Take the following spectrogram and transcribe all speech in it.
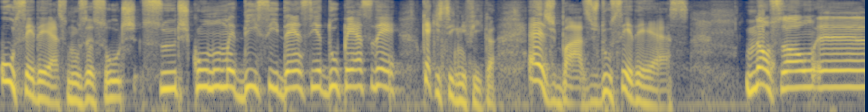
o CDS nos Açores surge como uma dissidência do PSD. O que é que isto significa? As bases do CDS não são, eh,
